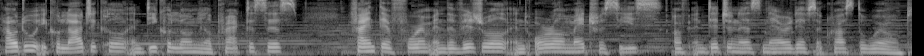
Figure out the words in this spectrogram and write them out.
How do ecological and decolonial practices find their form in the visual and oral matrices of indigenous narratives across the world?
